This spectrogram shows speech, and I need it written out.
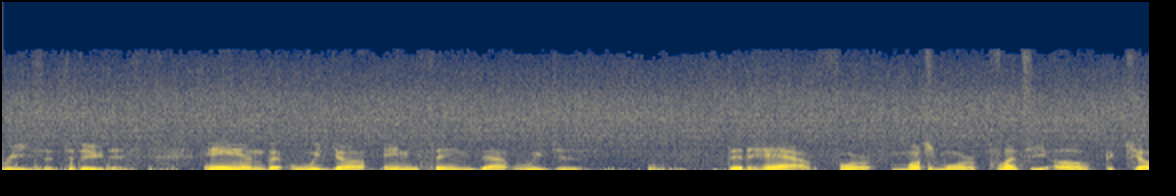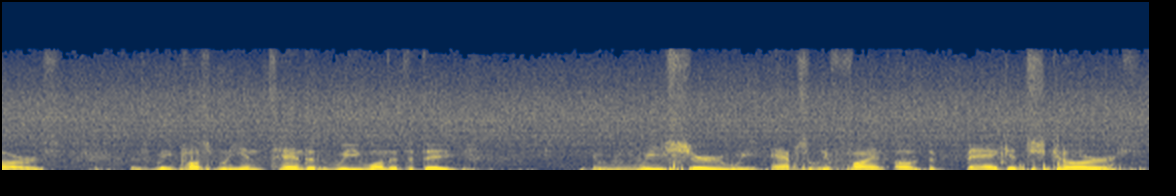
reason to do this. And we got anything that we just did have for much more plenty of the cars as we possibly intended we wanted to do. We sure we absolutely find of the baggage cars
